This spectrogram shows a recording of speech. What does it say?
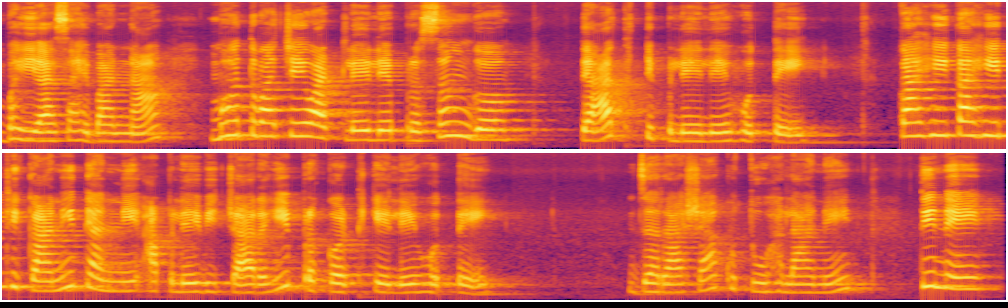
भैयासाहेबांना महत्त्वाचे वाटलेले प्रसंग त्यात टिपलेले होते. काही काही ठिकाणी त्यांनी आपले विचारही प्रकट केले होते. जराशा कुतूहलाने तिने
